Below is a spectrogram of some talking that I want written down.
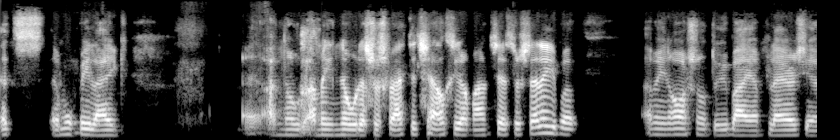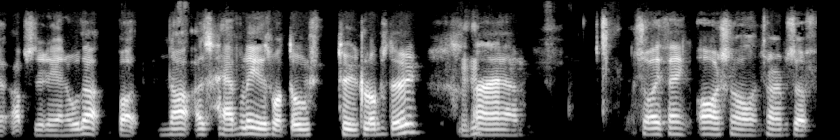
It's it won't be like uh, I know I mean no disrespect to Chelsea or Manchester City, but I mean Arsenal do buy in players. Yeah, absolutely, I know that. But not as heavily as what those two clubs do. Mm-hmm. Um, so I think Arsenal, in terms of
